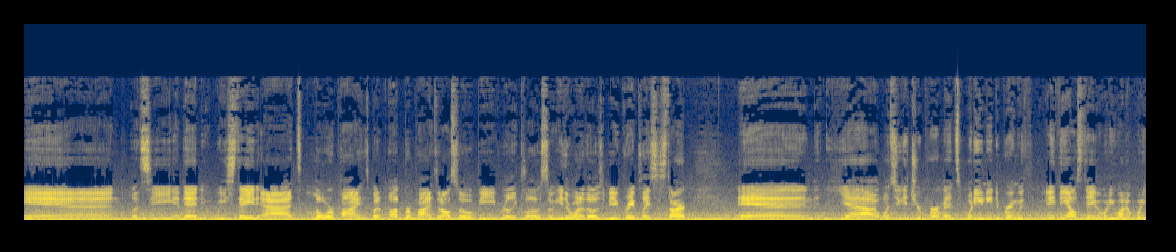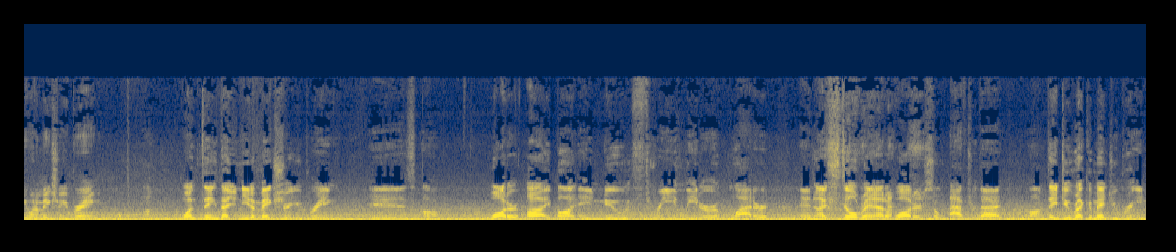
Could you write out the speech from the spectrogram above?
And let's see, and then we stayed at Lower Pines, but Upper Pines would also be really close. So either one of those would be a great place to start. And yeah, once you get your permits, what do you need to bring with anything else, David? What do you want? To, what do you want to make sure you bring? One thing that you need to make sure you bring is um, water. I bought a new three liter bladder and I still ran out of water. So after that, um, they do recommend you bringing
